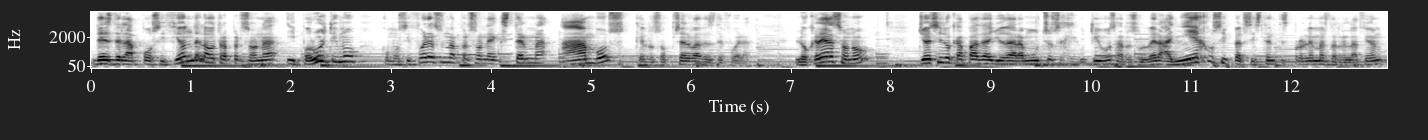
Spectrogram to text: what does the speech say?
desde la posición de la otra persona y por último, como si fueras una persona externa a ambos que los observa desde fuera. Lo creas o no, yo he sido capaz de ayudar a muchos ejecutivos a resolver añejos y persistentes problemas de relación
